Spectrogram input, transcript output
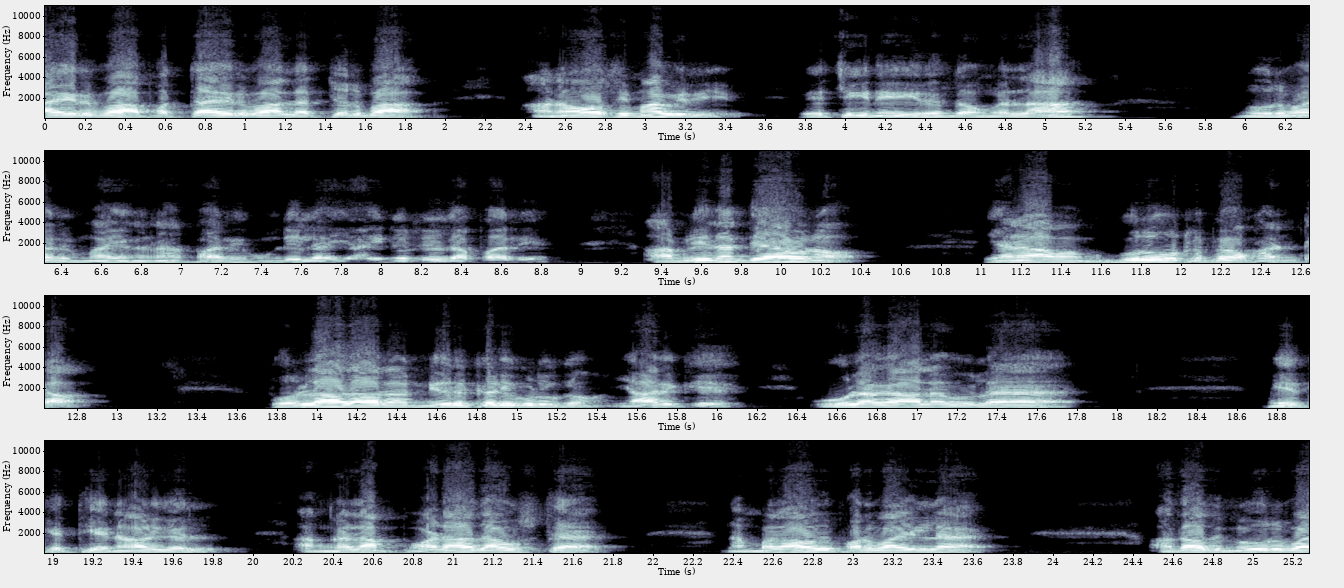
ஆயிரம் ரூபாய் பத்தாயிரம் ரூபாய் லட்ச ரூபாய் அனாவசியமாக விரி வச்சுக்கின்னு இருந்தவங்க எல்லாம் நூறுரூபா இருக்குமா? எங்கன்னா பாரு உண்டியில் ஐநூறு இருக்கா பாரு? அப்படிதான் தேவனும். ஏன்னா அவன் குரு வீட்டில் போய் உக்காந்துட்டான். பொருளாதார நெருக்கடி கொடுக்கும். யாருக்கு? உலக அளவில் மேற்கத்திய நாடுகள். அங்கெல்லாம் படாத அவஸ்தை. நம்மளாவது பரவாயில்லை. அதாவது நூறுரூபா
